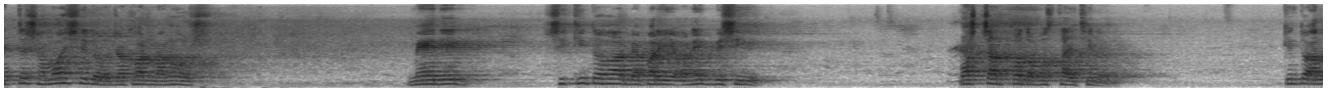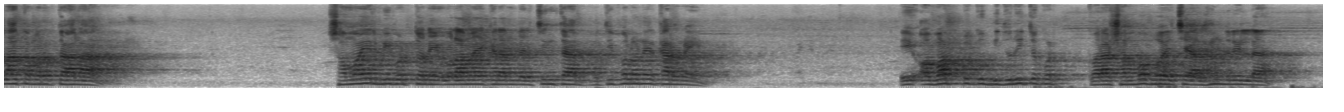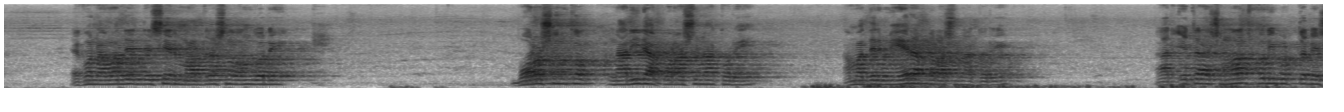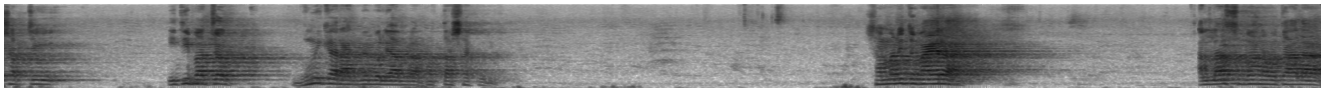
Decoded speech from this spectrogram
একটা সময় ছিল যখন মানুষ মেয়েদের শিক্ষিত হওয়ার ব্যাপারে অনেক বেশি পশ্চাৎপদ অবস্থায় ছিল। কিন্তু আল্লাহ তালা সময়ের বিবর্তনে ওলামায় কেরামদের চিন্তার প্রতিফলনের কারণে এই অভাবটুকু বিদূরিত করা সম্ভব হয়েছে, আলহামদুলিল্লাহ। এখন আমাদের দেশের মাদ্রাসা অঙ্গনে বড় সংখ্যক নারীরা পড়াশোনা করে, আমাদের মেয়েরা পড়াশোনা করে। আর এটা সমাজ পরিবর্তনে সবচেয়ে ইতিবাচক ভূমিকা রাখবে বলে আমরা প্রত্যাশা করি। সম্মানিত মায়েরা আল্লাহ সুবাহ ও তাআলা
